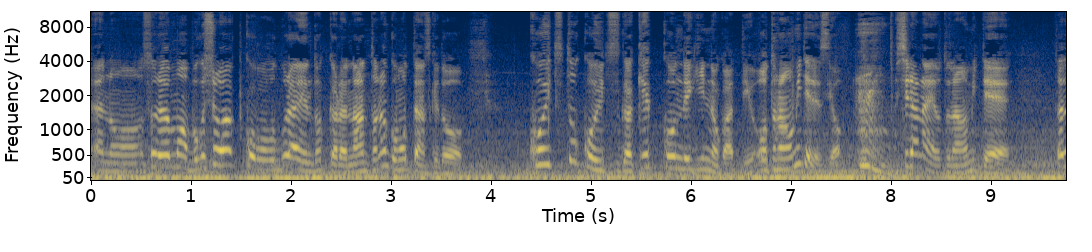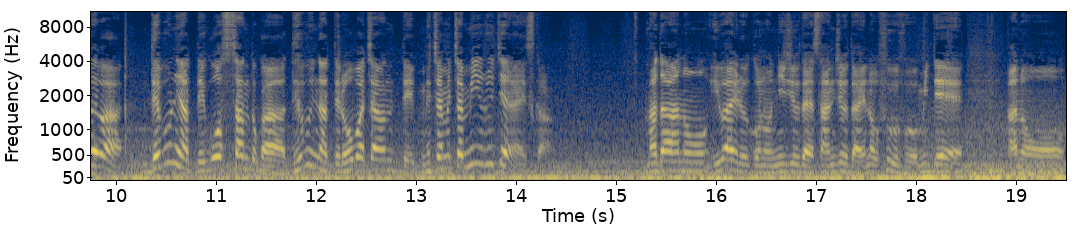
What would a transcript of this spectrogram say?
あの、それはまあ僕小学校ぐらいの時からなんとなく思ったんですけど、こいつとこいつが結婚できんのかっていう大人を見てですよ。知らない大人を見て、例えば、デブになっていくおっさんとか、デブになってるおばちゃんってめちゃめちゃ見るじゃないですか。まだあの、いわゆるこの20代、30代の夫婦を見て、あの、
